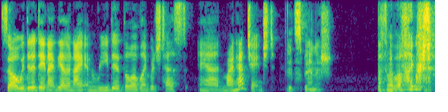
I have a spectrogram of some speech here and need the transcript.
So we did a date night the other night and redid the love language test, and mine had changed. It's Spanish. That's my love language.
